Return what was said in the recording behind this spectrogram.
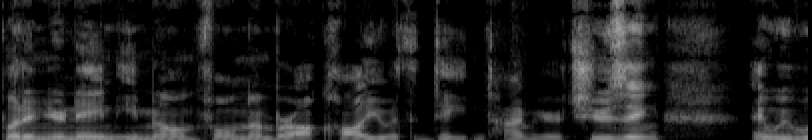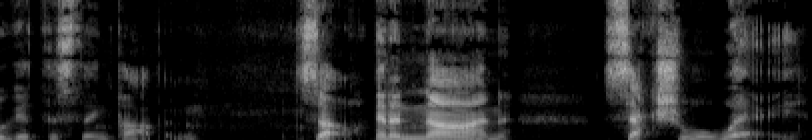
put in your name, email, and phone number. I'll call you at the date and time you're choosing, and we will get this thing popping. So, in a non sexual way,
